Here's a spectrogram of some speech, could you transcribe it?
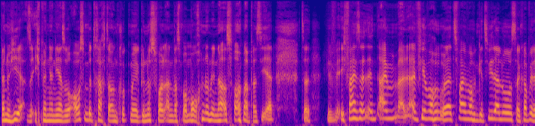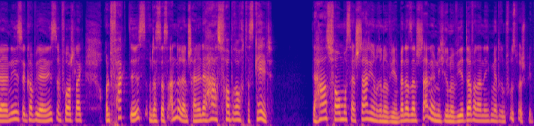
Wenn du hier, also ich bin dann ja so Außenbetrachter und guck mir genussvoll an, was rund um den HSV immer passiert. Ich weiß, in einem, in vier Wochen oder zwei Wochen geht's wieder los, dann kommt wieder der nächste, dann kommt wieder der nächste Vorschlag. Und Fakt ist, und das ist das andere Entscheidende, der HSV braucht das Geld. Der HSV muss sein Stadion renovieren. Wenn er sein Stadion nicht renoviert, darf er dann nicht mehr drin Fußball spielen.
